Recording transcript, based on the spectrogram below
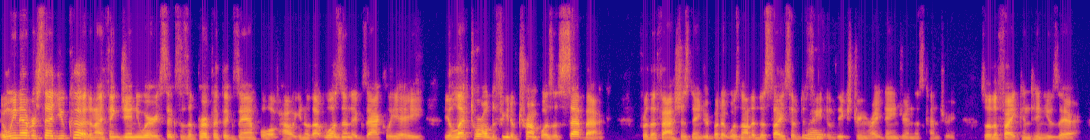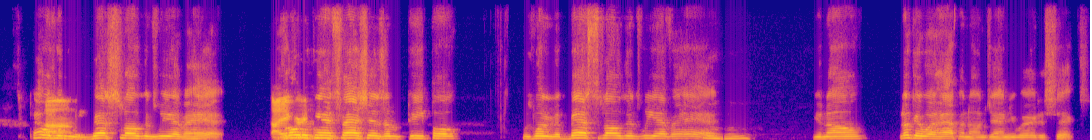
And we never said you could. And I think January 6th is a perfect example of how, you know, that wasn't exactly a, the electoral defeat of Trump was a setback for the fascist danger, but it was not a decisive defeat Right. of the extreme right danger in this country. So the fight continues there. That was one of Um, the best slogans we ever had. I Vote agree. against fascism, people, was one of the best slogans we ever had, Mhm. you know? look at what happened on January the sixth.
